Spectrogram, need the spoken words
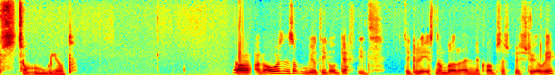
Something weird. Oh no, wasn't it something weird? He got gifted the greatest number in the club's history straight away.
